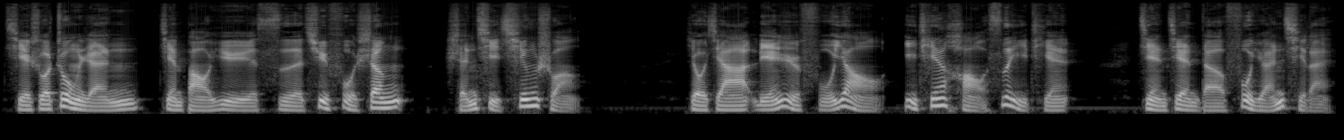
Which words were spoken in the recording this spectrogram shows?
且说众人见宝玉死去复生，神气清爽，又加连日服药，一天好似一天，渐渐的复原起来。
